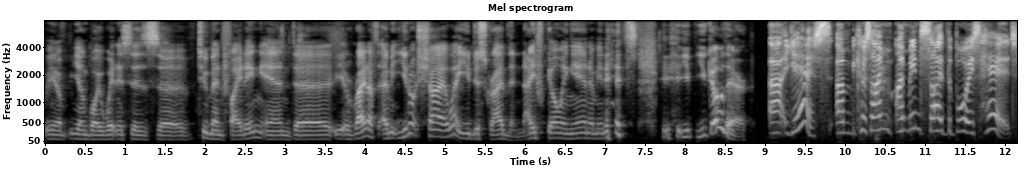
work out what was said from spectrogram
you know, young boy witnesses uh, two men fighting, and uh, right off, I mean, you don't shy away. You describe the knife going in. I mean, it's you, you go there. Uh, yes, um, because I'm I'm inside the boy's head,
